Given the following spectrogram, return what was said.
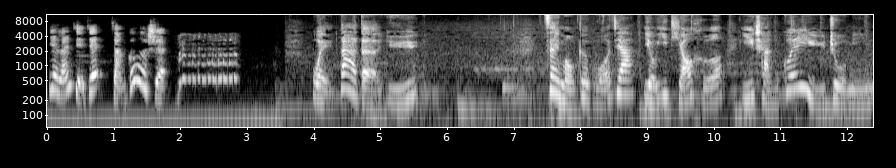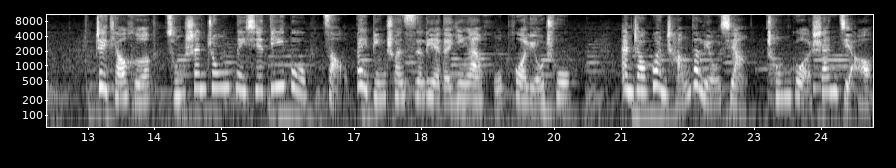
叶兰姐姐讲故事。伟大的鱼，在某个国家有一条河，以产鲑鱼著名。这条河从山中那些低部早被冰川撕裂的阴暗湖泊流出，按照惯常的流向，冲过山脚，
